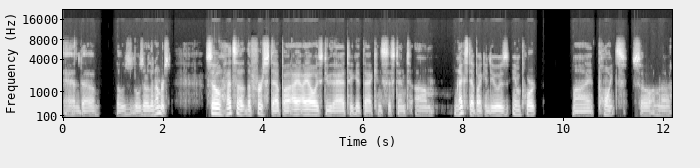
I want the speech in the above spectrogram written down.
and uh, those, those are the numbers. So that's a, the first step. Uh, I, I always do that to get that consistent. Um, next step I can do is import my points. So I'm going to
